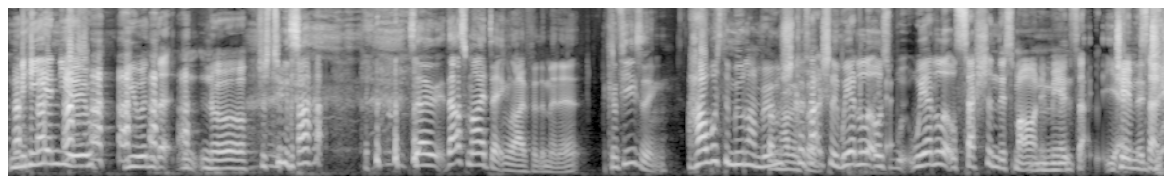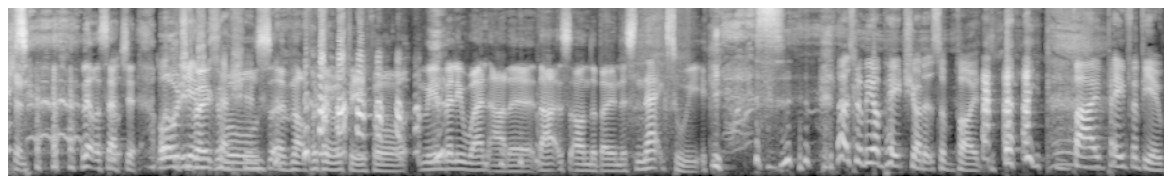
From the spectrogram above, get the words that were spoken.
me and you you and the no just do that so that's my dating life at the minute. Confusing. How was the Moulin Rouge because actually we had a little we had a little session this morning me and Sa- Yeah, gym session little session. little Already gym broke the session. rules of not fucking with people. Me and Billy went at it. That's on the bonus next week. Yes, that's gonna be on Patreon at some point. five pay per view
